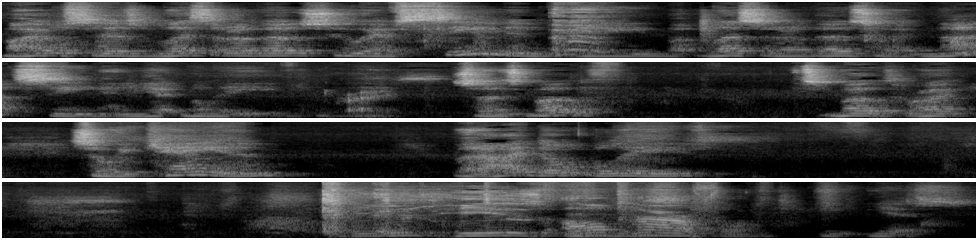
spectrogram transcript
Bible says, Blessed are those who have seen and believe, but blessed are those who have not seen and yet believe. Right. So it's both. It's both, right? So he can, but I don't believe He is, he is all powerful, yes.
